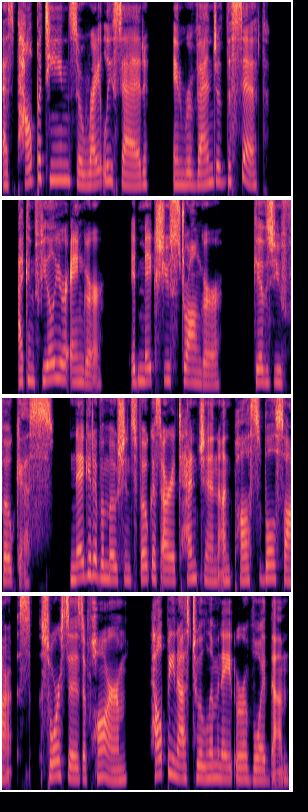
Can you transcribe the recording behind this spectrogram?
As Palpatine so rightly said in Revenge of the Sith, I can feel your anger. It makes you stronger, gives you focus. Negative emotions focus our attention on possible sor- sources of harm, helping us to eliminate or avoid them.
